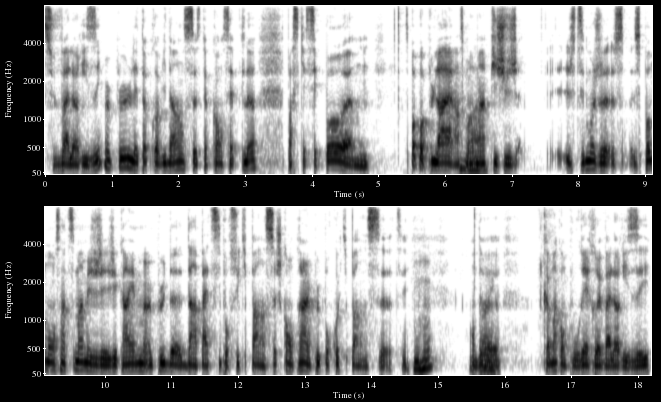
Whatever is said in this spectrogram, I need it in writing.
tu valoriser un peu l'État-providence, ce concept-là, parce que c'est pas, euh, c'est pas populaire en ce moment. Puis je, moi, je, c'est pas mon sentiment, mais j'ai, quand même un peu d'empathie pour ceux qui pensent ça. Je comprends un peu pourquoi ils pensent ça. Mm-hmm. On Comment qu'on pourrait revaloriser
